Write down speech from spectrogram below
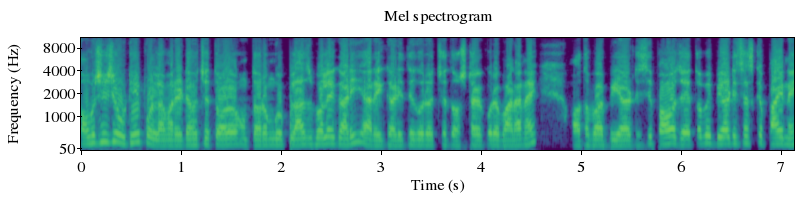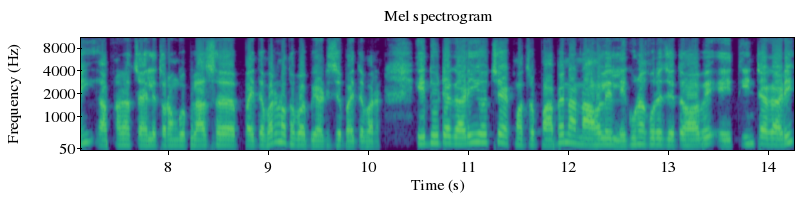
অবশেষে উঠেই পড়লাম। আর এটা হচ্ছে তর- তরঙ্গ প্লাস বলে গাড়ি। আর এই গাড়িতে করে হচ্ছে দশ টাকা করে ভাড়া নেয় অথবা বিআরটিসি পাওয়া যায়। তবে বিআরটিসি আজকে পাই নাই। আপনারা চাইলে তরঙ্গ প্লাস পাইতে পারেন অথবা বিআরটিসি পাইতে পারেন। এই দুইটা গাড়ি হচ্ছে একমাত্র পাবেন। আর না হলে লেগুনা করে যেতে হবে। এই তিনটা গাড়ি,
